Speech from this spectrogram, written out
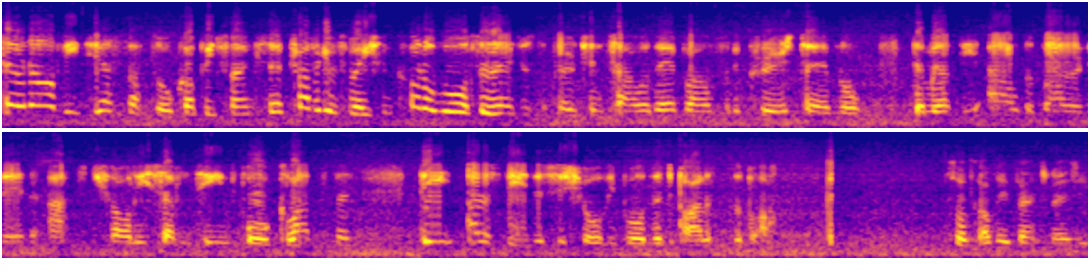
Stone down RVTS, that's all copied, thanks. Uh, traffic information, Coralwater there, just approaching Tower there, bound for the cruise terminal. Then we have the Aldebaran in at Charlie 17 for Gladstone. The Aristides is shortly boarding That's pilot at the bar. It's all copied, thanks, Mersey.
